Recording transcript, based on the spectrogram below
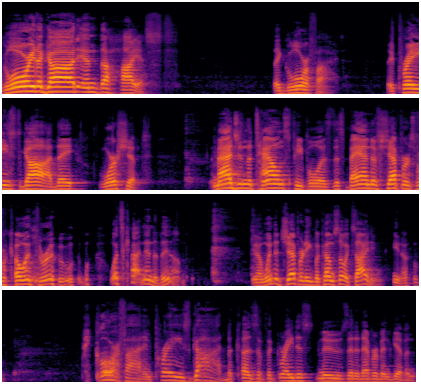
Glory to God in the highest. They glorified. They praised God. They worshiped. Imagine the townspeople as this band of shepherds were going through. What's gotten into them? You know, when did shepherding become so exciting? You know, they glorified and praised God because of the greatest news that had ever been given.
